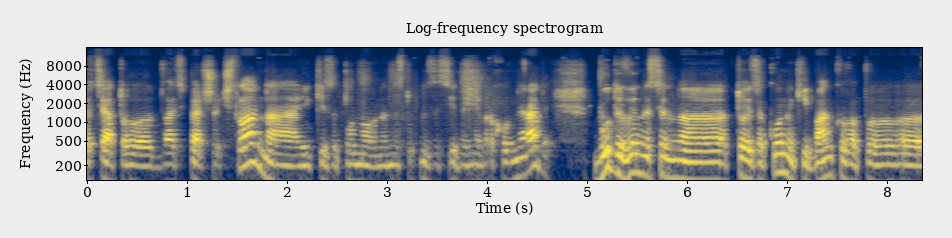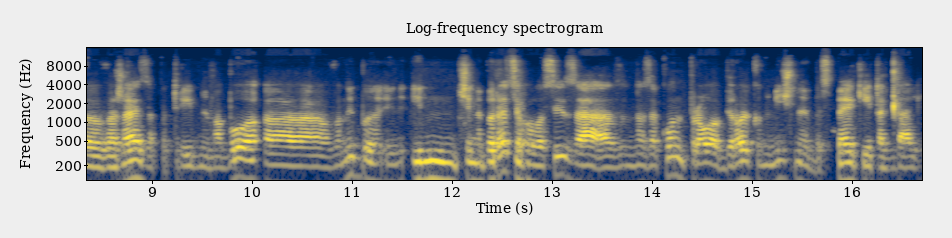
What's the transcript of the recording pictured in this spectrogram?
20-21 числа, на які заплановане наступне засідання Верховної Ради, буде винесено той закон, який банкова е, вважає за потрібним, або е, вони б і чи не береться голоси за на закон про бюро економічної безпеки і так далі.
